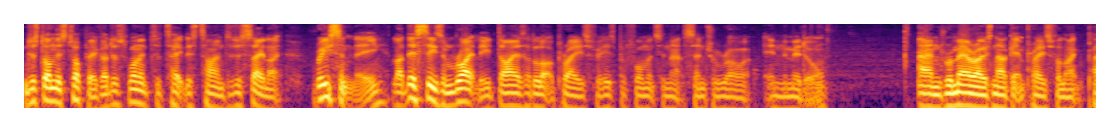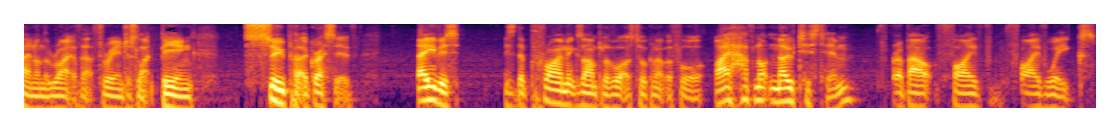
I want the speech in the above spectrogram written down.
And just on this topic, I just wanted to take this time to just say, like, recently, like this season, rightly, Dier's had a lot of praise for his performance in that central role in the middle, and Romero is now getting praise for like playing on the right of that three and just like being super aggressive. Davies is the prime example of what I was talking about before. I have not noticed him for about five five weeks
